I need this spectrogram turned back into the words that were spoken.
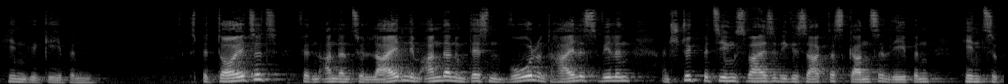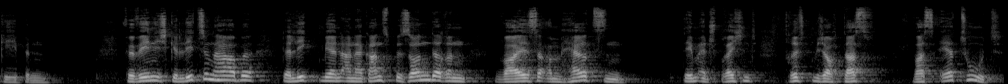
hingegeben. Es bedeutet, für den anderen zu leiden, dem anderen um dessen Wohl und Heiles willen ein Stück beziehungsweise, wie gesagt, das ganze Leben hinzugeben. Für wen ich gelitten habe, der liegt mir in einer ganz besonderen Weise am Herzen. Dementsprechend trifft mich auch das, was er tut.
